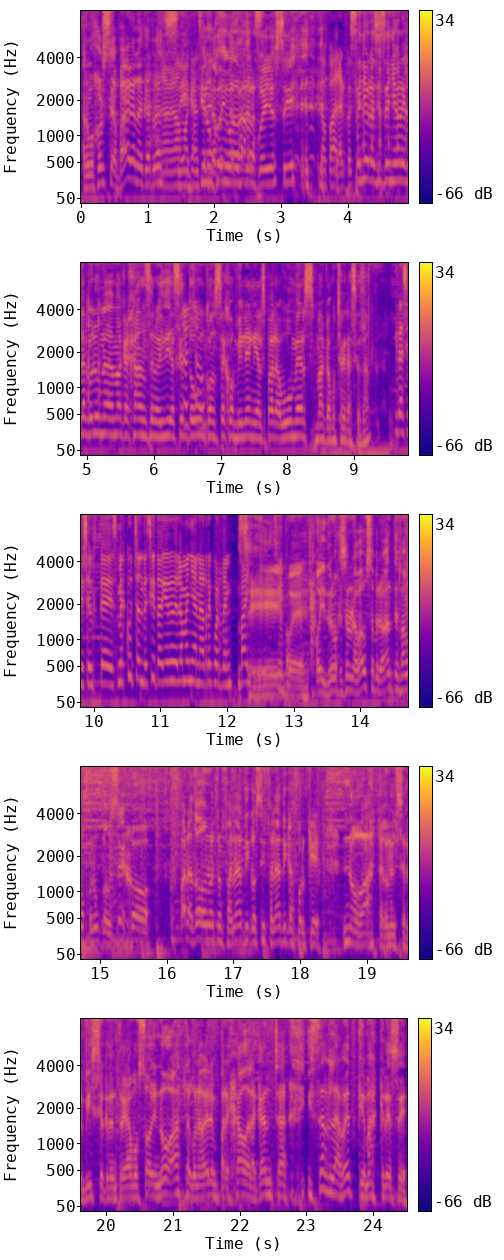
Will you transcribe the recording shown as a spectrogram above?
A lo mejor se apagan acá atrás. no, no, cancelar. Tiene un código de barras. cuello, sí. No puedo hablar con Señoras y señores, la columna de Maca Hansen hoy día 101 chau. consejos millennials para boomers. Maca, muchas gracias. ¿ah? Gracias a ustedes. Me escuchan de 7 a 10 de la mañana, recuerden. Bye. Sí, Sí, po. pues. Oye, tenemos que hacer una pausa, pero antes vamos con un consejo para todos nuestros fanáticos y fanáticas, porque no basta con el servicio que te entregamos hoy, no basta con haber emparejado a la cancha y ser la red que más crece.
